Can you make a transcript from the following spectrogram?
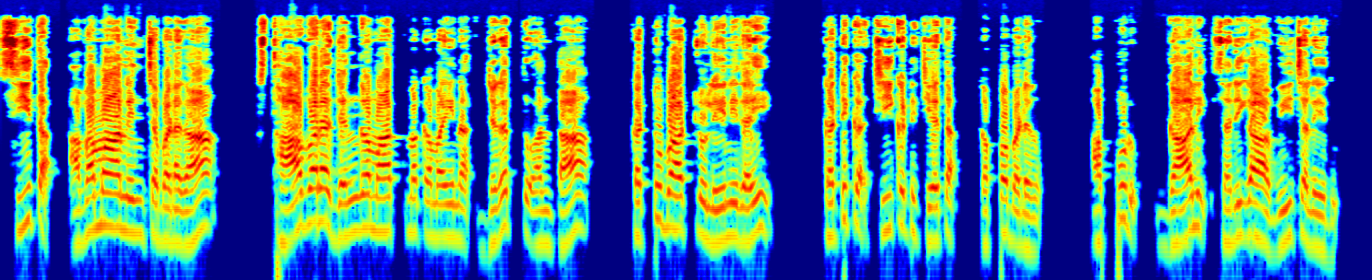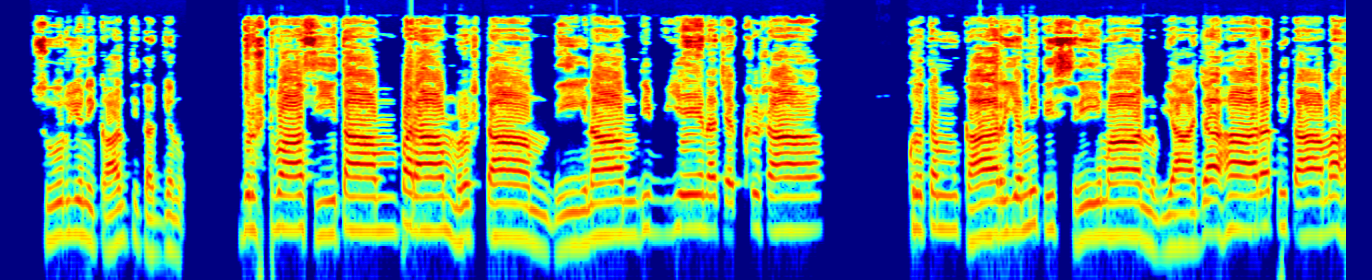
సీత అవమానించబడగా స్థావర జంగమాత్మకమైన జగత్తు అంతా కట్టుబాట్లు లేనిదై కటిక చీకటి చేత కప్పబడెను. అప్పుడు గాలి సరిగా వీచలేదు. సూర్యుని కాంతి తగ్గెను. దృష్ట్వా సీతాం పరాం మృష్టాం దీనాం దివ్యేన చక్షుషా. కృతం కార్యమితి శ్రీమాన్ వ్యాజహార పితామహ.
